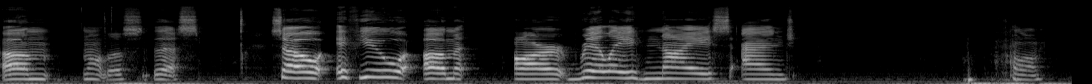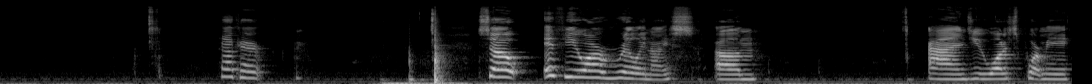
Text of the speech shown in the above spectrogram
Um, not this, this. So if you um are really nice and Hold on. Okay. So, if you are really nice, um, and you want to support me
